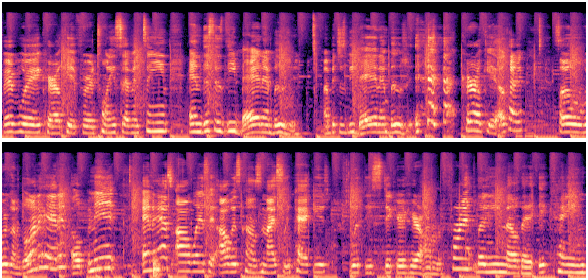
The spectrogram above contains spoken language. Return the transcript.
february curl kit for 2017 and this is the bad and bougie. My bitches be bad and bougie. Curl kit okay? So we're gonna go on ahead and open it and as always it always comes nicely packaged with the sticker here on the front letting you know that it came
